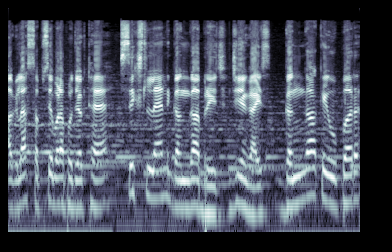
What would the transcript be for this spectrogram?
अगला सबसे बड़ा प्रोजेक्ट है सिक्स लैन गंगा ब्रिज जी हाँ गाइस गंगा के ऊपर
